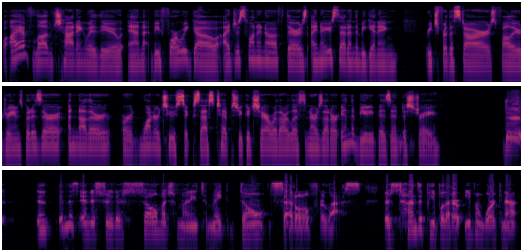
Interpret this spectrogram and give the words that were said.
Well, I have loved chatting with you. And before we go, I just want to know if there's, I know you said in the beginning, reach for the stars, follow your dreams, but is there another or one or two success tips you could share with our listeners that are in the beauty biz industry? There, in, in this industry, there's so much money to make. Don't settle for less. There's tons of people that are even working at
